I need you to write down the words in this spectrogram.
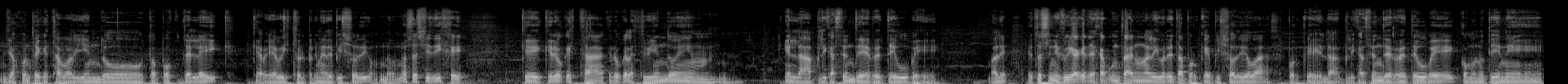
Ya os conté que estaba viendo Top of the Lake, que había visto el primer episodio. No, no sé si dije que creo que está, creo que la estoy viendo en, en la aplicación de RTV. ¿Vale? Esto significa que tienes que apuntar en una libreta por qué episodio vas, porque la aplicación de RTV, como no tiene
